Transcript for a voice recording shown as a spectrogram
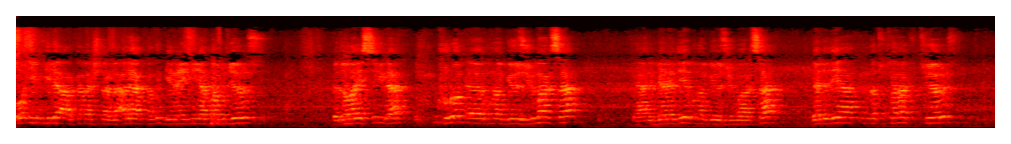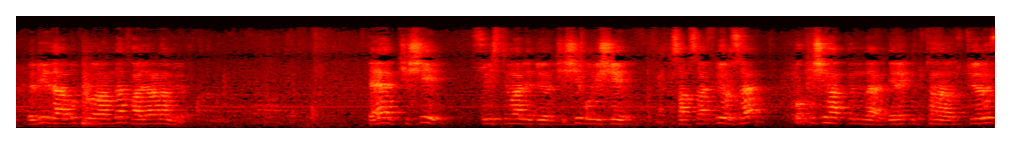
o ilgili arkadaşlarla alakalı gereğini yapabiliyoruz. Ve dolayısıyla kurum eğer buna göz yumarsa, yani belediye buna göz yumarsa, belediye hakkında tutanak tutuyoruz ve bir daha bu programdan faydalanamıyor. Eğer kişi suistimal ediyor, kişi bu işi safsaklıyorsa o kişi hakkında gerekli tutanağı tutuyoruz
